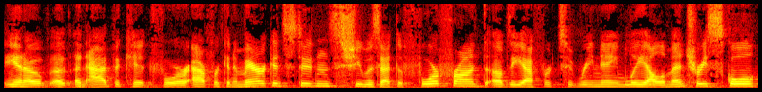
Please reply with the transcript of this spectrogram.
you know a, an advocate for African American students. She was at the forefront of the effort to rename Lee Elementary School.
